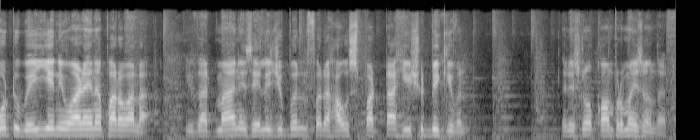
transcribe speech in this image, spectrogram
ఓటు వెయ్యని వాడైనా పర్వాలా? If that man is eligible for house పట్టా he should be given there is no compromise on that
